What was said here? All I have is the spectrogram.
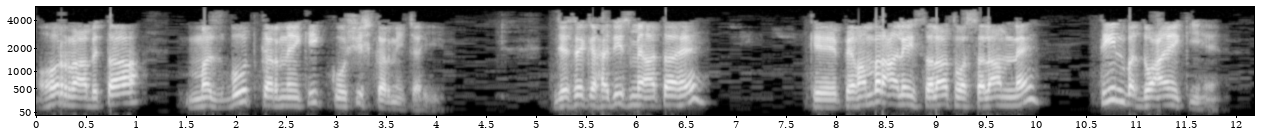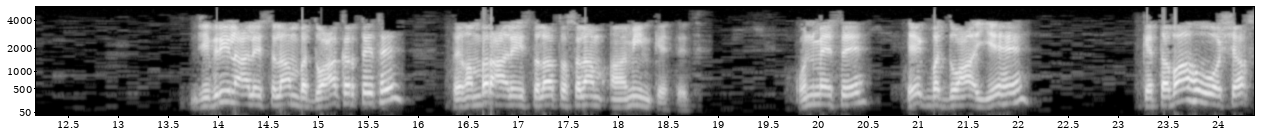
اور رابطہ مضبوط کرنے کی کوشش کرنی چاہیے۔ جیسے کہ حدیث میں آتا ہے کہ پیغمبر علیہ السلاۃ وسلام نے تین بد دعائیں کی ہیں۔ جبریل علیہ السلام بد دعا کرتے تھے، پیغمبر علیہ السلاۃ وسلام آمین کہتے تھے۔ ان میں سے ایک بد دعا یہ ہے کہ تباہ ہو وہ شخص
